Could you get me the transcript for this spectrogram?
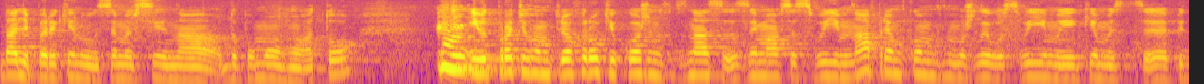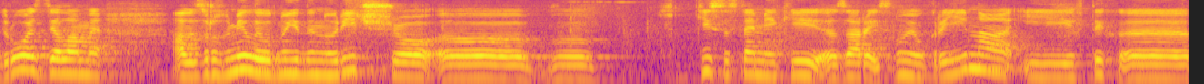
Далі перекинулися ми всі на допомогу АТО. І от протягом трьох років кожен з нас займався своїм напрямком, можливо, своїми якимись е, підрозділами. Але зрозуміли одну єдину річ, що е, тій системі, які зараз існує Україна, і в тих е,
